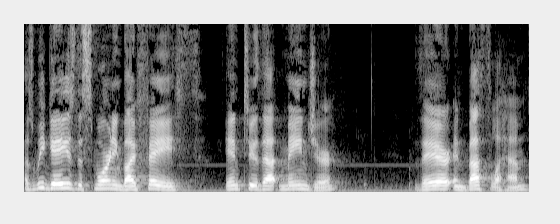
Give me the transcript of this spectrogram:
As we gaze this morning by faith into that manger there in Bethlehem,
